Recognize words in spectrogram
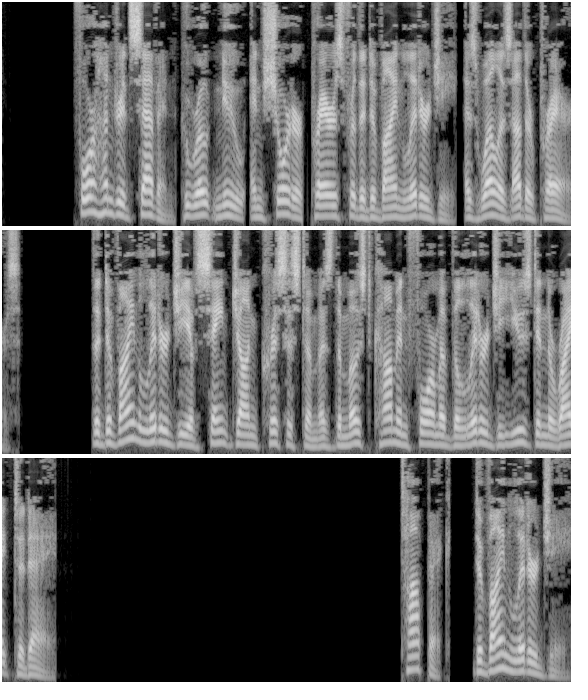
407 who wrote new and shorter prayers for the Divine Liturgy, as well as other prayers. The Divine Liturgy of Saint John Chrysostom is the most common form of the liturgy used in the Rite today. Divine Liturgy.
